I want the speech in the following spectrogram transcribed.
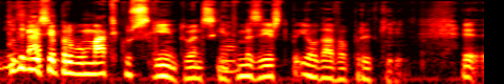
Poderia Exato. ser problemático o seguinte, o ano seguinte, é. mas este ele dava por adquirido. Eh,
